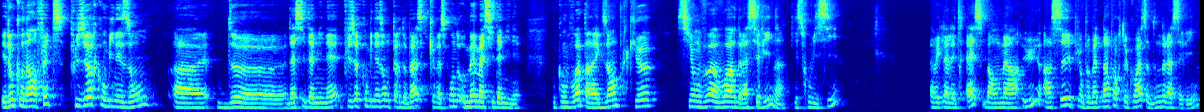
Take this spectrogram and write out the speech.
et donc, on a en fait plusieurs combinaisons euh, d'acides aminés, plusieurs combinaisons de paires de bases qui correspondent au même acide aminé. Donc, on voit par exemple que si on veut avoir de la sérine, qui se trouve ici, avec la lettre S, ben on met un U, un C, et puis on peut mettre n'importe quoi, ça donne de la sérine.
